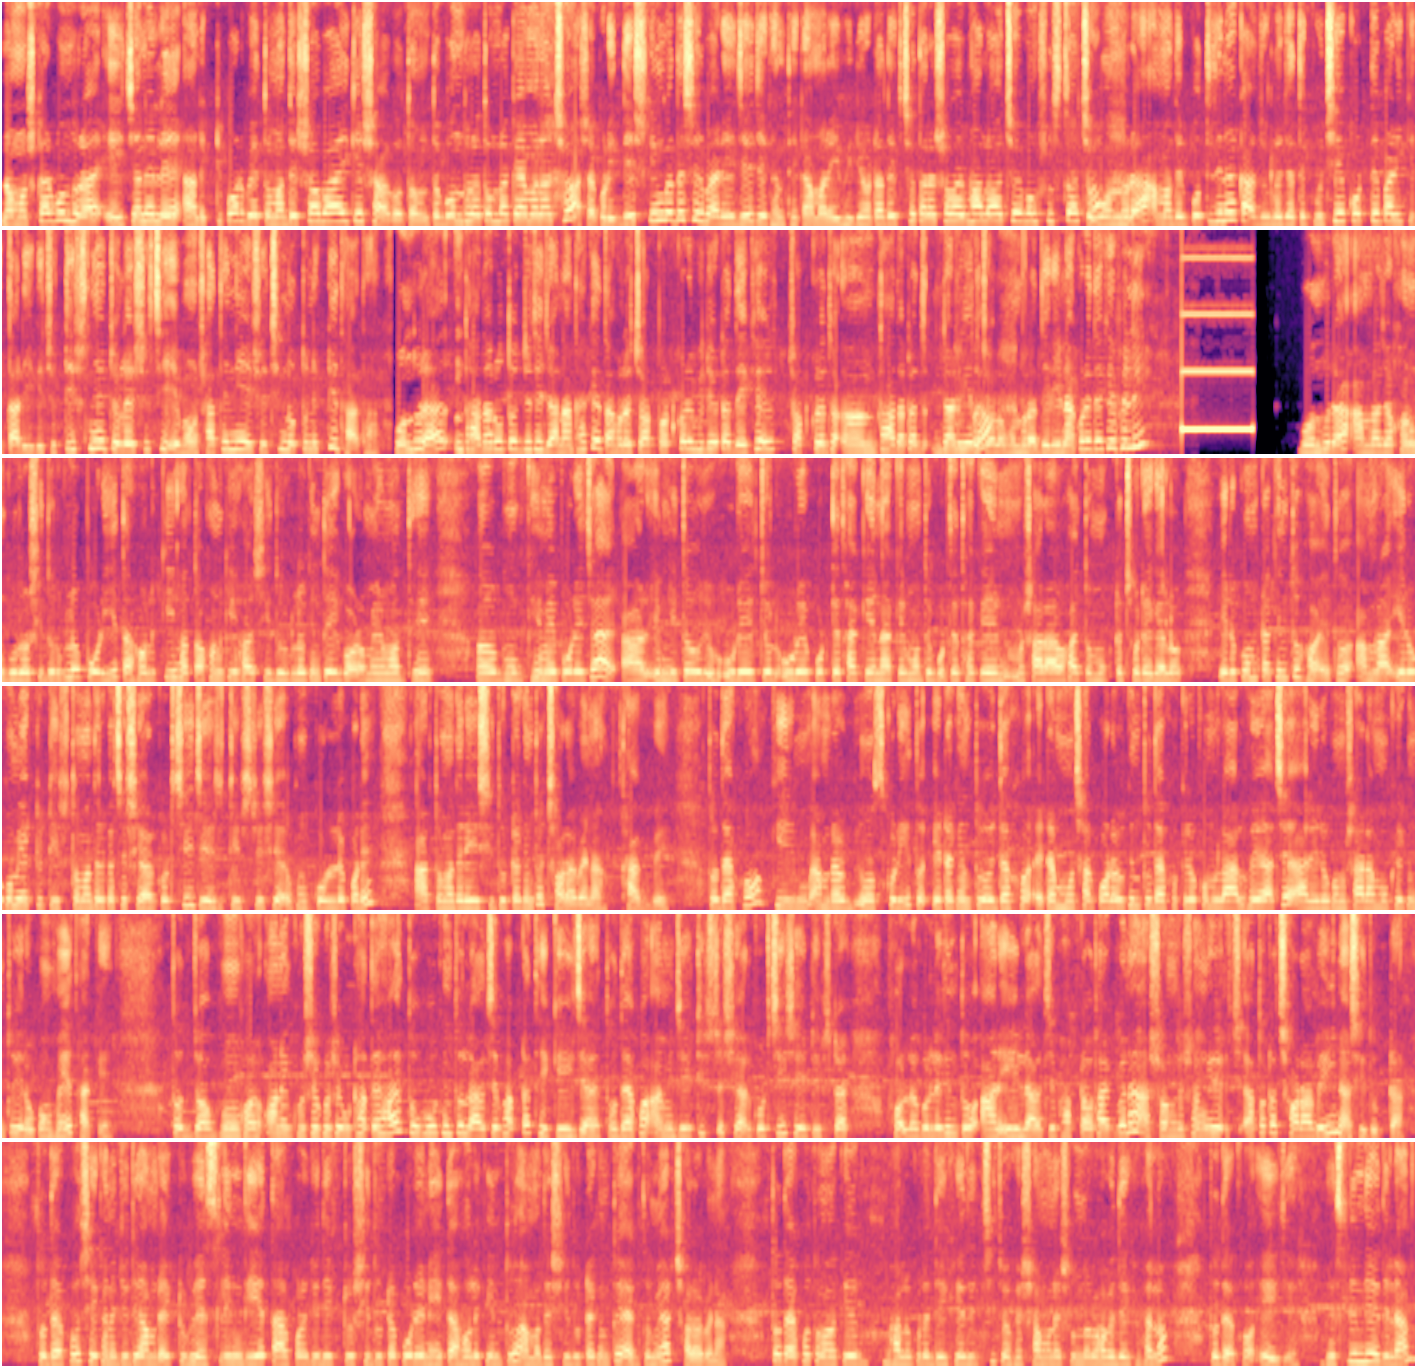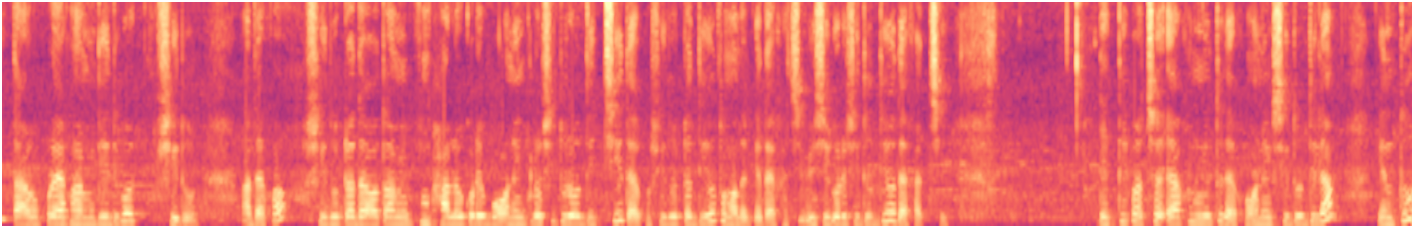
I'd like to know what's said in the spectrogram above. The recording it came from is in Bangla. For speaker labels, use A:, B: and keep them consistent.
A: নমস্কার বন্ধুরা, এই চ্যানেলে আরেকটি পর্বে তোমাদের সবাইকে স্বাগতম। তো বন্ধুরা, তোমরা কেমন আছো? আশা করি দেশ কিংবা দেশের বাইরে যে যেখান থেকে আমার এই ভিডিওটা দেখছ, তারা সবাই ভালো আছো এবং সুস্থ আছো। বন্ধুরা, আমাদের প্রতিদিনের কাজগুলো যাতে গুছিয়ে করতে পারি কি, তারই কিছু টিপস নিয়ে চলে এসেছি এবং সাথে নিয়ে এসেছি নতুন একটি ধাঁধা। বন্ধুরা, ধাঁধার উত্তর যদি জানা থাকে, তাহলে চটপট করে ভিডিওটা দেখে চট করে ধাঁধাটা জানিয়ে চলো বন্ধুরা, দেরি না করে দেখে ফেলি। বন্ধুরা, আমরা যখন গুঁড়ো সিঁদুরগুলো পরি, তাহলে কি হয়, তখন কি হয়, সিঁদুরগুলো কিন্তু এই গরমের মধ্যে ঘেমে পড়ে যায়, আর এমনিতেও উড়ে চল, উড়ে পড়তে থাকে, নাকের মধ্যে পড়তে থাকে, সারা হয়তো মুখটা ছড়ে গেল, এরকমটা কিন্তু হয়। তো আমরা এরকমই একটি টিপস তোমাদের কাছে শেয়ার করছি, যে টিপসটি করলে পরে আর তোমাদের এই সিঁদুরটা কিন্তু ছড়াবে না, থাকবে। তো দেখো কি আমরা ইউজ করি, তো এটা কিন্তু ওই দেখো, এটা মোছার পরেও কিন্তু দেখো কীরকম লাল হয়ে আছে, আর এরকম সারা মুখে কিন্তু এরকম হয়ে থাকে। তো অনেক ঘষে ঘষে উঠাতে হয়, তবুও কিন্তু লালচে ভাবটা থেকেই যায়। তো দেখো, আমি যে টিপসটা শেয়ার করছি, সেই টিপসটা ফলো করলে কিন্তু আর এই লালচে ভাবটাও থাকবে না, আর সঙ্গে সঙ্গে এতটা ছড়াবেই না সিঁদুরটা। তো দেখো, সেখানে যদি আমরা একটু ভেসলিন দিয়ে তারপরে যদি একটু সিঁদুরটা পরে নিই, তাহলে কিন্তু আমাদের সিঁদুরটা কিন্তু একদমই আর ছড়াবে না। তো দেখো, তোমাকে ভালো করে দেখিয়ে দিচ্ছি, চোখের সামনে সুন্দরভাবে দেখে ফেলো। তো দেখো, এই যে ভেসলিন দিয়ে দিলাম, তার উপরে এখন আমি দিয়ে দিব সিঁদুর। আর দেখো, সিঁদুরটা দেওয়া তো আমি ভালো করে অনেকগুলো সিঁদুরও দিচ্ছি। দেখো, সিঁদুরটা দিয়েও তোমাদেরকে দেখাচ্ছি, বেশি করে সিঁদুর দিয়েও দেখাচ্ছি। দেখতেই পাচ্ছ, এখন কিন্তু দেখো অনেক সিঁদুর দিলাম, কিন্তু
